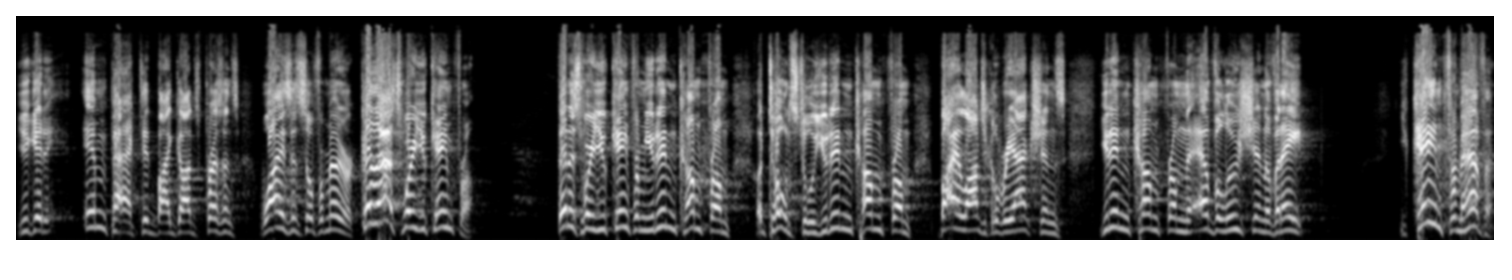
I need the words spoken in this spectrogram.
You get impacted by God's presence. Why is it so familiar? Because that's where you came from. That is where you came from. You didn't come from a toadstool. You didn't come from biological reactions. You didn't come from the evolution of an ape. You came from heaven.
